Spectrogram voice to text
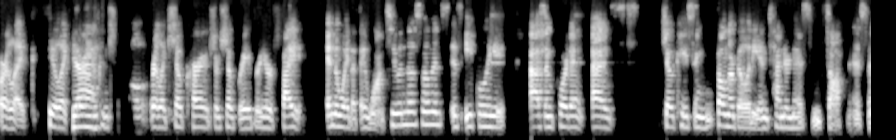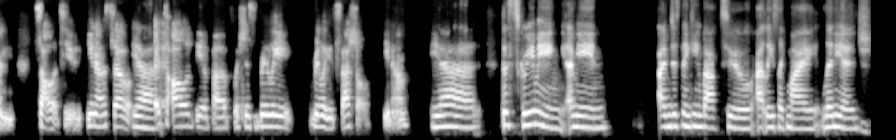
or like feel like yeah. they're in control or like show courage or show bravery or fight in the way that they want to in those moments is equally as important as showcasing vulnerability and tenderness and softness and solitude, you know? So yeah, it's all of the above, which is really, really special, you know? Yeah the screaming, I mean, I'm just thinking back to at least like my lineage,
